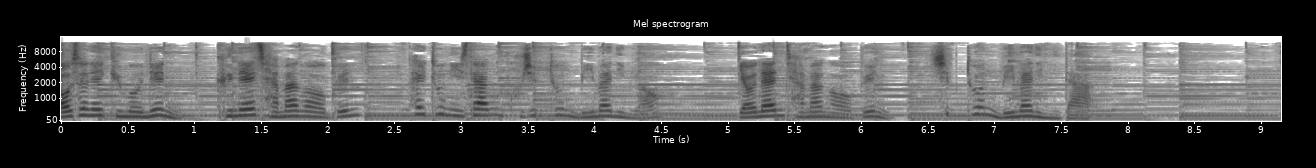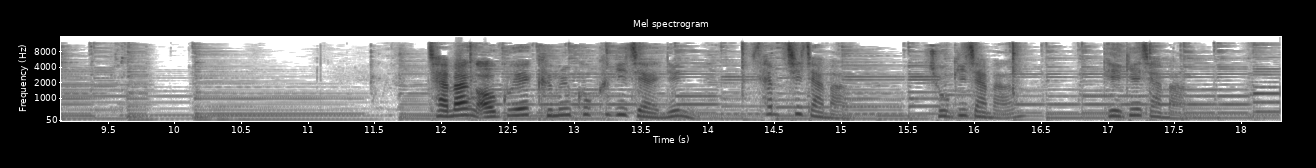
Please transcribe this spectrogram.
어선의 규모는 근해 자망어업은 8톤 이상 90톤 미만이며 연안 자망어업은 10톤 미만입니다. 자망 어구의 그물코 크기 제한은 삼치 자망, 조기 자망, 대게 자망,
